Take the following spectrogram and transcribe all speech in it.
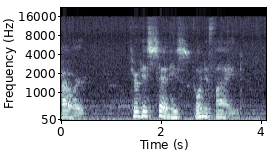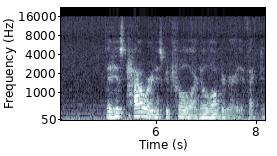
power, through his sin, he's going to find that his power and his control are no longer very effective.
